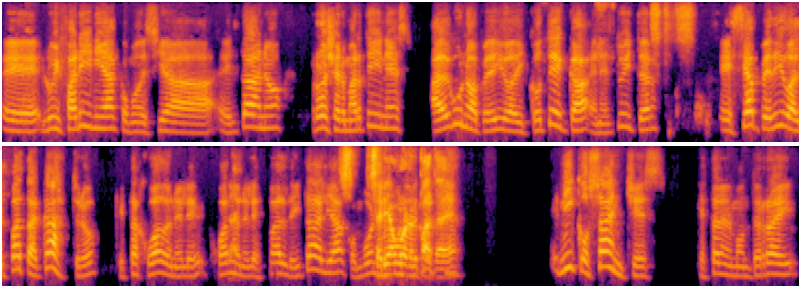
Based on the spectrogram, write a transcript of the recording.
eh, Luis Fariña, como decía el Tano, Roger Martínez, alguno ha pedido a Discoteca en el Twitter, eh, se ha pedido al Pata Castro, que está jugando en el, jugando en el SPAL de Italia. Con Sería bueno el Pata, ¿eh? Nico Sánchez, que está en el Monterrey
